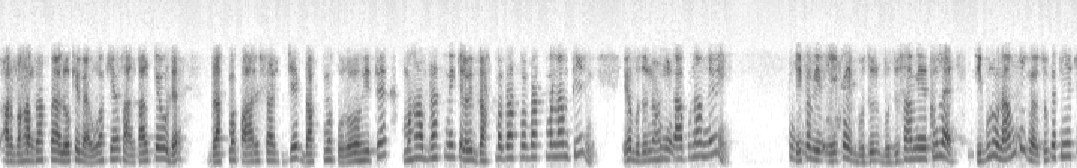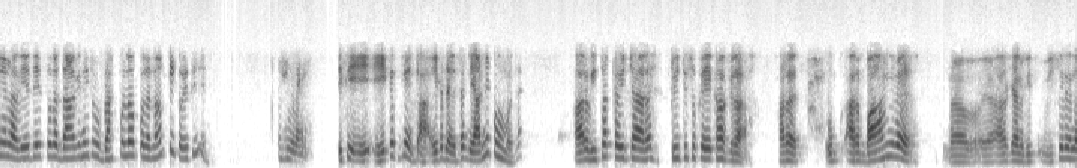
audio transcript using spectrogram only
අර මහා බ්‍රහ්මයා ලෝකෙම ඇව්වා කියන සංකල්පයේ උඩ බ්‍රහ්ම පාරිසජ්ජේ බ්‍රහ්ම පුරෝහිත මහා බ්‍රහ්මයේ කියලා ওই බ්‍රහ්ම බ්‍රහ්ම බ්‍රහ්ම නම් තියෙන්නේ. ඒක බුදුන් වහන්සේ දාපු නම් නෙමෙයි. ඒක ඒක බුදු බුදු සමය තුල තිබුණු නම් ටික සුගතිය කියලා වේදේ තුල දාගෙන හිටපු බ්‍රහ්මලෝක වල නම් ටික ඔය තියෙන්නේ. එහෙමයි. ඉතින් ඒක ඒක දැන් යන්නේ කොහොමද? අර විතක්ක ਵਿਚාර ප්‍රීති සුඛ ඒකාග්‍රා අර අර බාහිර අර කියන්නේ විසිරෙන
